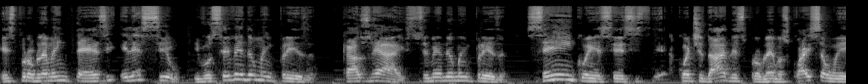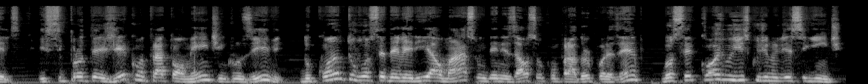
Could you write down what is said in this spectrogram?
esse problema, em tese, ele é seu. E você vender uma empresa casos reais. Você vender uma empresa sem conhecer a quantidade desses problemas, quais são eles, e se proteger contratualmente, inclusive, do quanto você deveria ao máximo indenizar o seu comprador, por exemplo, você corre o risco de no dia seguinte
